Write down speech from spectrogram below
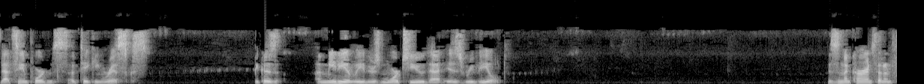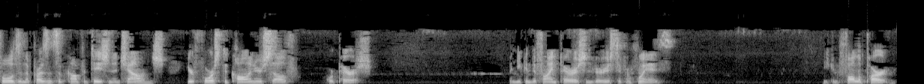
That's the importance of taking risks. Because immediately there's more to you that is revealed. This is an occurrence that unfolds in the presence of confrontation and challenge. You're forced to call on yourself or perish. And you can define perish in various different ways. You can fall apart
